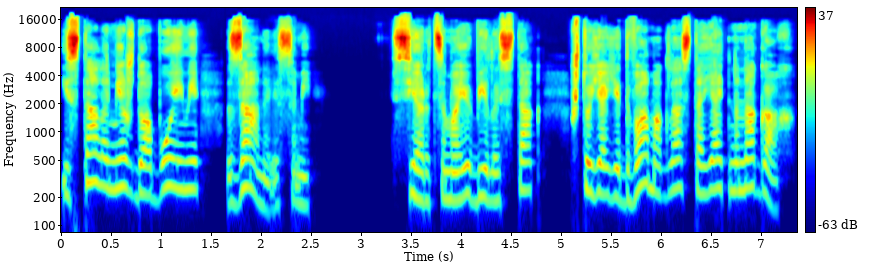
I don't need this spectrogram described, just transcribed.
и стала между обоими занавесами. Сердце мое билось так, что я едва могла стоять на ногах.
